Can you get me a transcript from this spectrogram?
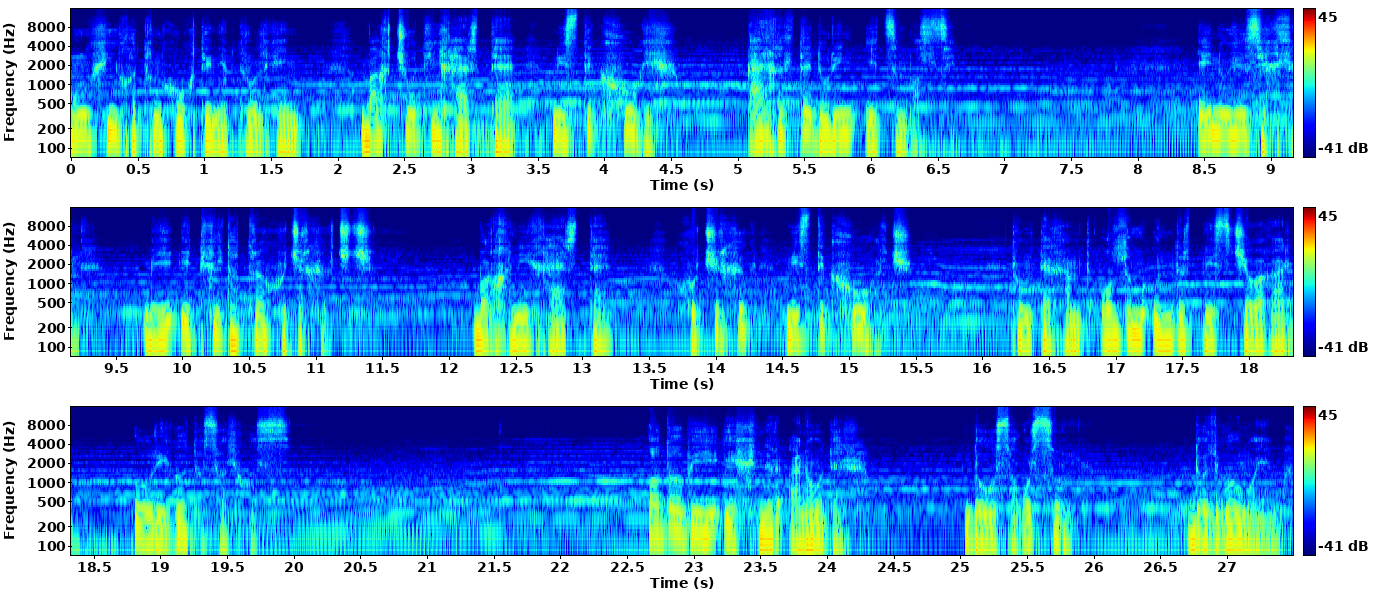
мөнхийн хотхон хүүхдээ нэвтрүүлэхийн багчуудын хайртай нисдэг хүүгих гайхалтай дүрийн эзэн болсон юм. Энэ үеэс эхлэн би итгэл дотроо хүчрхэгжиж Бурхны хайртай хүчрхэг нисдэг хүү болж түүнтэй хамт улам өндөрт нисч яваагаар өөрийгөө төсөөлөх болсон. Одоо би ихнэр ануудаар дүү сугар сүрэн дөлгөөн уянга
